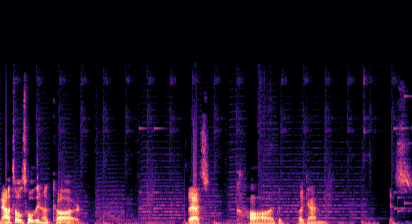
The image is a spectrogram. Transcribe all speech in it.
Naoto's holding a card. That's card again? Yes.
